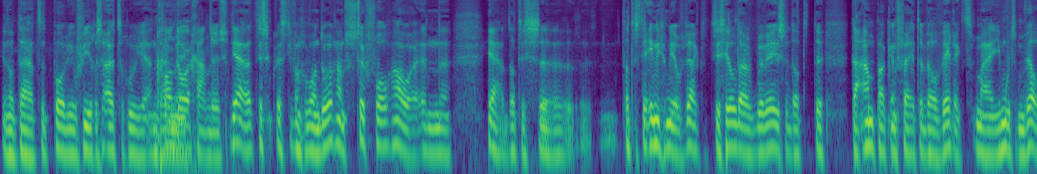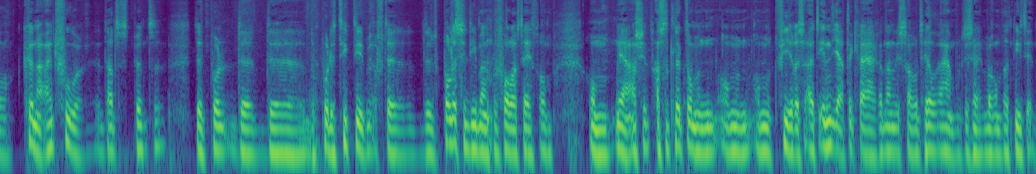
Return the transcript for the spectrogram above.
inderdaad het poliovirus uit te roeien. En gewoon daarmee, doorgaan dus? Ja, het is een kwestie van gewoon doorgaan, stuk volhouden. En uh, ja, dat is, dat is de enige manier op het werk. Het is heel duidelijk bewezen dat de, de aanpak in feite wel werkt. Maar je moet hem wel kunnen uitvoeren. Dat is het punt. De, de, de, de politiek die, of de, de policy die men gevolgd heeft om, om ja, als, je, als het lukt om, een, om, om het virus uit India te krijgen, dan zou het heel raar moeten zijn waarom dat niet in,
